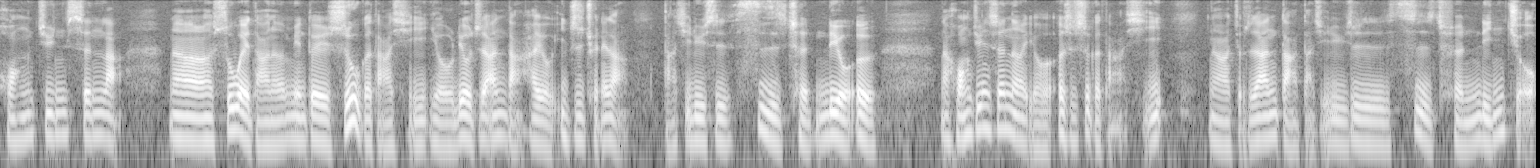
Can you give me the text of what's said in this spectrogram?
黄军生啦，那苏伟达呢？面对十五个打席，有六支安打，还有一支全垒打，打击率是四乘六二。那黄君生呢有二十四个打席，那九支安打，打击率是四成零九。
